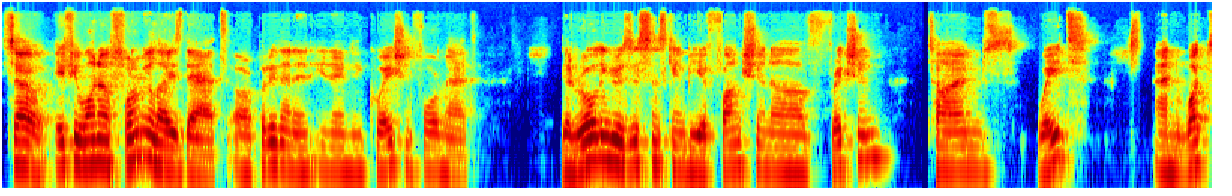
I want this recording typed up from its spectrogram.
So if you want to formalize that or put it in, a, in an equation format, the rolling resistance can be a function of friction times weight and what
